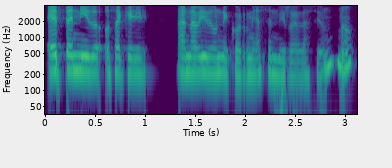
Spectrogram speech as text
he tenido, o sea, que han habido unicornias en mi relación, ¿no?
